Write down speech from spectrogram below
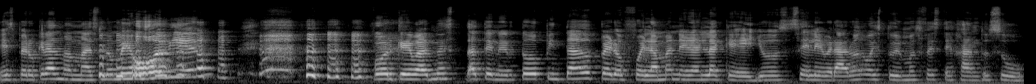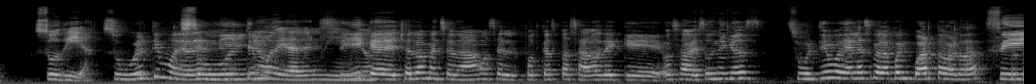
Espero que las mamás no me odien porque van a tener todo pintado, pero fue la manera en la que ellos celebraron o estuvimos festejando su, su día. Su último día del niño. Su último día del niño. Sí, que de hecho lo mencionábamos el podcast pasado de que, o sea, esos niños su último día en la escuela fue en cuarto, ¿verdad? Sí,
